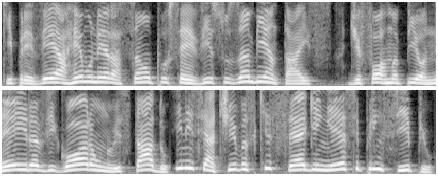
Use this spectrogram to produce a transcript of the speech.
que prevê a remuneração por serviços ambientais. De forma pioneira, vigoram no Estado iniciativas que seguem esse princípio,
